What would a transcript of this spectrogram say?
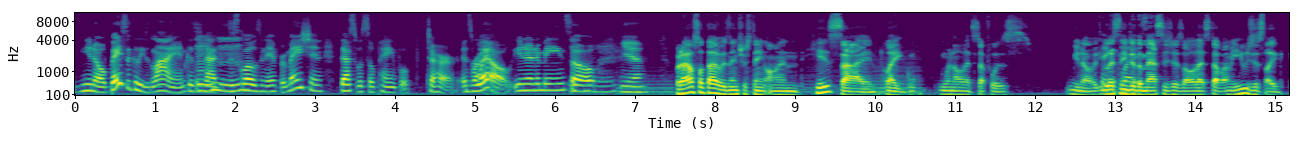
you know basically he's lying because he's not mm-hmm. disclosing information. That's what's so painful to her as Right. well. You know what I mean? So mm-hmm. Yeah. But I also thought it was interesting on his side, like when all that stuff was, you know, listening to the messages, all that stuff. I mean, he was just like,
